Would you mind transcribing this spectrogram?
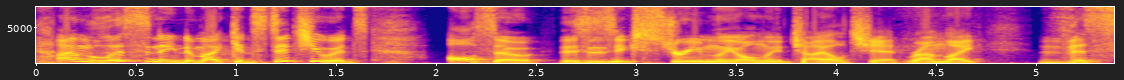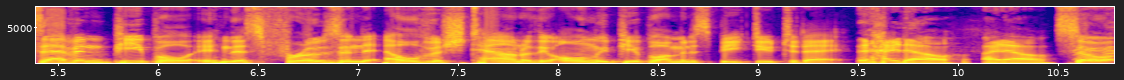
I'm listening to my constituents. Also, this is extremely only child shit. Where I'm like, the seven people in this frozen elvish town are the only people I'm going to speak to today. I know. I know. So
